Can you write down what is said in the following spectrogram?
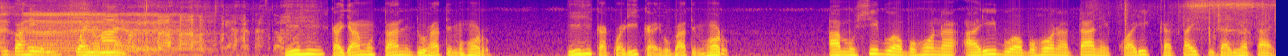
sibahena kuahinaminai ihi kayamu tani duhati muhoro ihi kakwalika hubati muhoro amusibu abohona alibu abohona tane kwalika taisi dalihatai.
